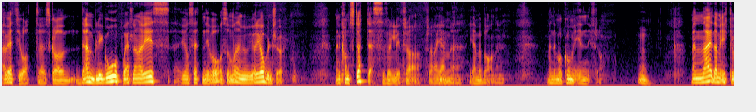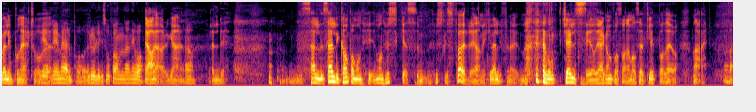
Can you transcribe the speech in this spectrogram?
jeg vet jo at eh, skal de bli gode på et eller annet vis, eh, uansett nivå, så må de jo gjøre jobben sjøl. Men kan støttes selvfølgelig fra, fra hjemme, hjemmebane. Men det må komme innenfra. Mm. Men nei, de er ikke veldig imponert Vi, er- over vi er mer på rulle i sofaen-nivå. Ja, ja, er du gæren. Ja. Veldig. Selv, selv de kampene man, man huskes, huskes for, er de ikke veldig fornøyd med. sånn Chelsea og de her kampene som de har sett klipp av, det er jo Nei, Nei.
